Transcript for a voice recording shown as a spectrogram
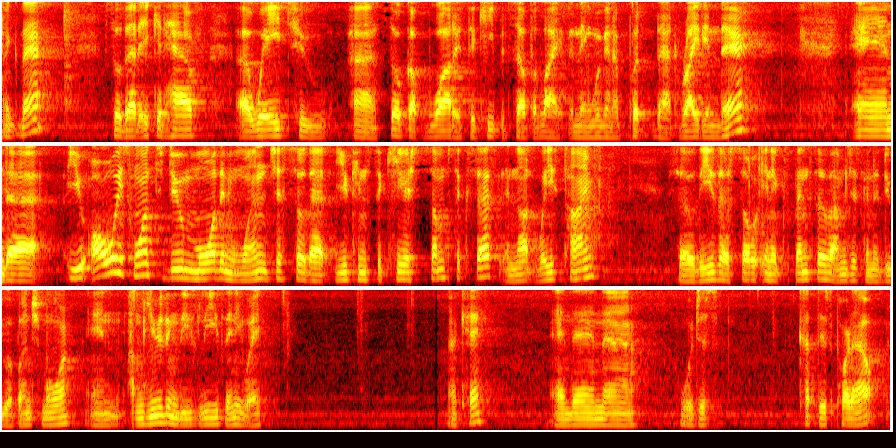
like that, so that it can have a way to uh, soak up water to keep itself alive. And then we're gonna put that right in there. And uh, you always want to do more than one just so that you can secure some success and not waste time. So these are so inexpensive, I'm just going to do a bunch more and I'm using these leaves anyway. Okay, and then uh, we'll just cut this part out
